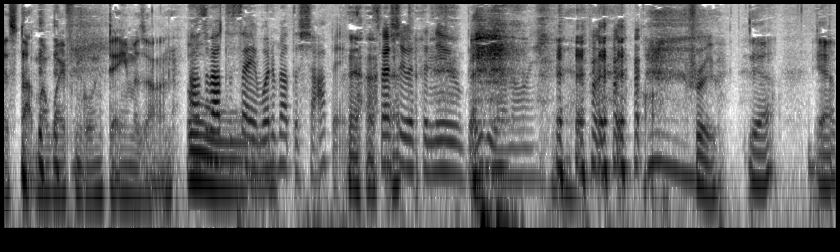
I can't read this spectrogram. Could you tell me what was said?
I stopped my wife from going to Amazon. I was about to oh. say, what about the shopping, especially with the new baby on the way? True. Yeah, yeah.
